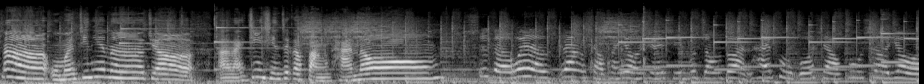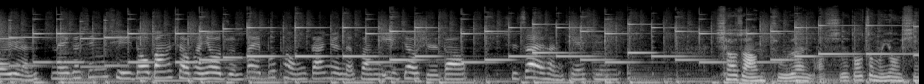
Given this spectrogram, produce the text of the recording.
那我们今天呢，就要啊来进行这个访谈哦。是的，为了让小朋友学习不中断，海普国小附设幼儿园每个星期都帮小朋友准备不同单元的防疫教学包，实在很贴心。校长、主任、老师都这么用心，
